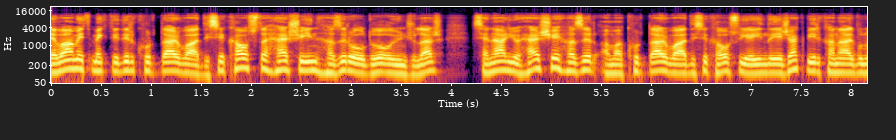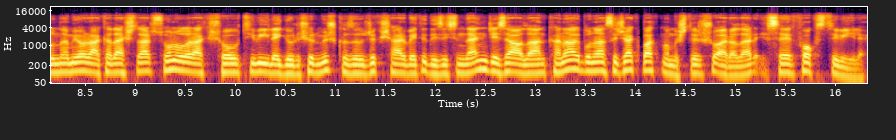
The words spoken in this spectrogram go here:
devam etmektedir. Kurtlar Vadisi Kaos'ta her şeyin hazır olduğu oyuncular, senaryo her şey hazır ama Kurtlar Vadisi Kaos'u yayınlayacak bir kanal bulunamıyor arkadaşlar. Son olarak Show TV ile görüşülmüş Kızılcık Şerbeti dizisinden ceza alan kanal buna sıcak bakmamıştır şu aralar ise Fox TV ile.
